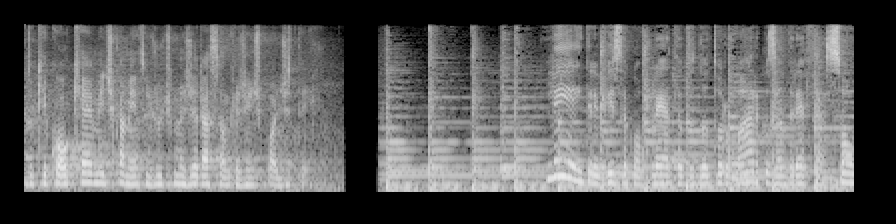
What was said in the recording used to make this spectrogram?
do que qualquer medicamento de última geração que a gente pode ter. Leia a entrevista completa do Dr. Marcos André Frasson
